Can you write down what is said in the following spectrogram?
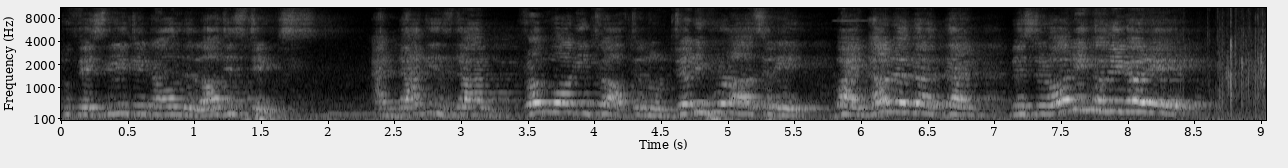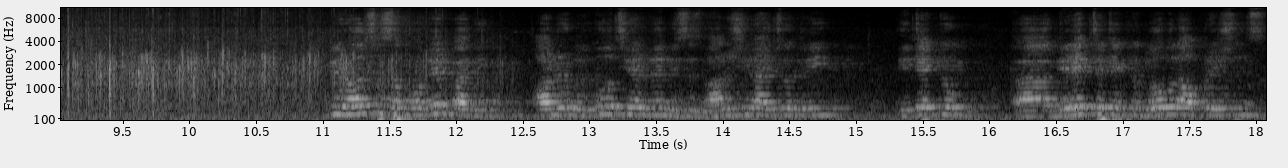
to facilitate all the logistics. And that is done from morning to afternoon, 24 hours a day, by none other than Mr. Oni Koligare. We are also supported by the Honorable Co-Chairman, Mrs. Manoshi Roychowdhury, the Techno, uh, Director Techno Global Operations,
